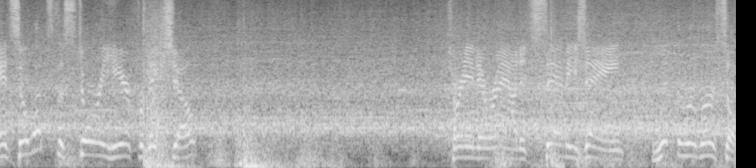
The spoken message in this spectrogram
And so what's the story here for Big Show? Turning it around, it's Sami Zayn with the reversal.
